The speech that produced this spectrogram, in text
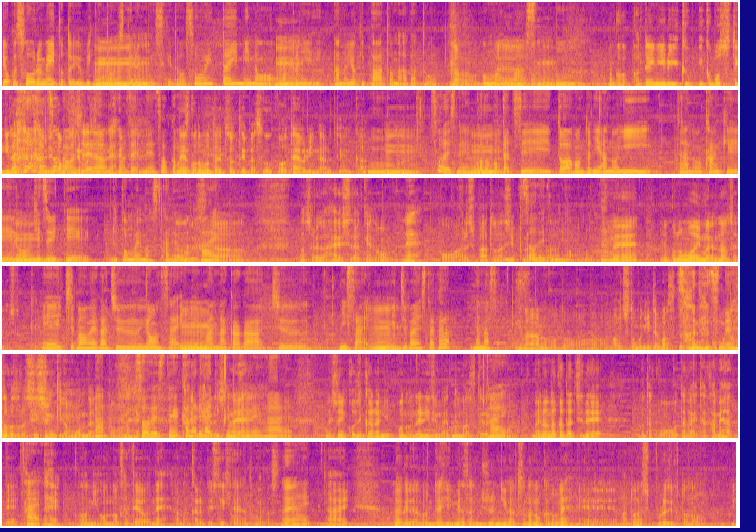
よくソウルメイトという呼び方をしてるんですけど、うん、そういった意味の本当に、あの良きパートナーだと思います。なんか家庭にいるイクイクボス的な感じかもしれませんね。そうかもしれない。ね。子供たちといえばすごくこう頼りになるというか。うん、うん、そうですね。子供たちとは本当にあのいいあの関係を築いてると思います、彼は。はい。まあそれが林だけのね、こうある種パートナーシップなのかなと思いますね。はい、子供は今何歳でしたっけ？えー、一番上が14歳で、真ん中が12歳、うん、一番下が7歳です。なるほど。まあ、うちとも似てますけどそうですね、ま、そろそろ思春期の問題なんかもね そうですね。かなり入ってきてますね、ね、はい。まあ、一緒に「こじから日本」のね理事もやってますけれども、うんはい。まあ、いろんな形でまたこうお互い高め合って、はい。ね、この日本の家庭をねあの明るくしていきたいなと思いますね。はい、はい、というわけであのぜひ皆さん12月7日のね、えー、パートナーシッププロジェクトの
